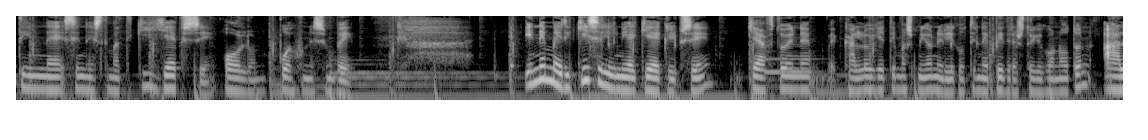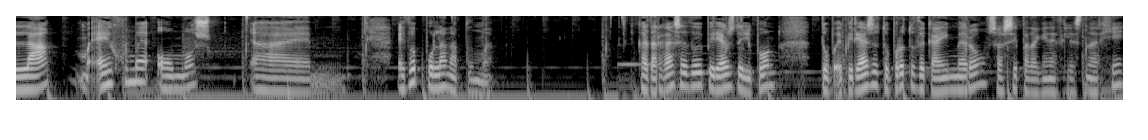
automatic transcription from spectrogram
την ε, συναισθηματική γεύση όλων που έχουν συμβεί. Είναι μερική σεληνιακή έκλειψη και αυτό είναι καλό γιατί μας μειώνει λίγο την επίδραση των γεγονότων, αλλά έχουμε όμως ε, εδώ πολλά να πούμε. Καταργάς εδώ επηρεάζονται λοιπόν, το, επηρεάζεται το πρώτο δεκαήμερο, σας είπα τα γενέθλια στην αρχή,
